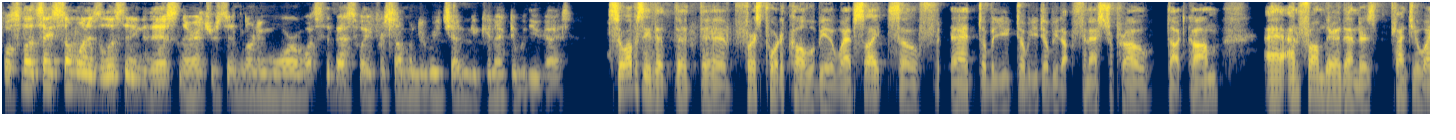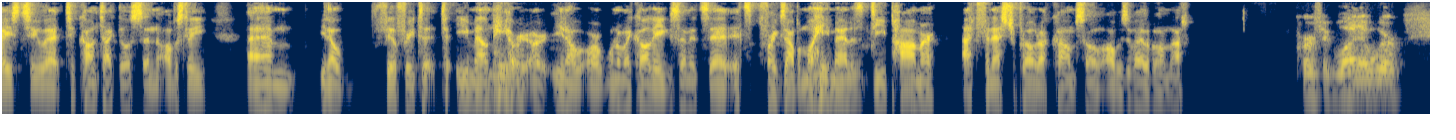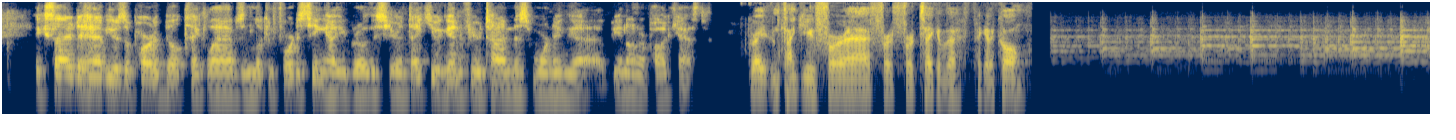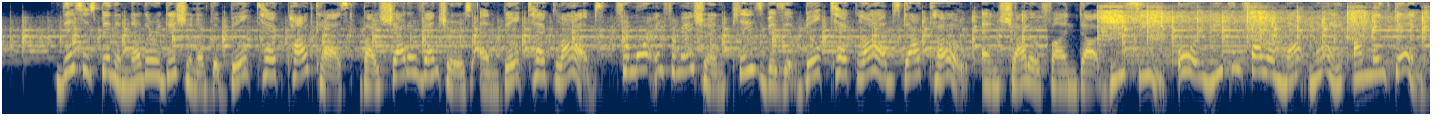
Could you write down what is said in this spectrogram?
Well, so let's say someone is listening to this and they're interested in learning more. What's the best way for someone to reach out and get connected with you guys? So obviously the, the, the first port of call will be the website, so uh, www.fenestrapro.com. Uh, and from there, then there's plenty of ways to uh, to contact us, and obviously, um, you know, feel free to, to email me or, or you know or one of my colleagues. And it's uh, it's for example, my email is dpalmer at fenestrapro.com. so always available on that. Perfect. Well, I know we're excited to have you as a part of Built Tech Labs and looking forward to seeing how you grow this year. And thank you again for your time this morning uh, being on our podcast. Great, and thank you for uh, for for taking the taking the call. This has been another edition of the Built Tech Podcast by Shadow Ventures and Built Tech Labs. For more information, please visit builttechlabs.co and shadowfund.vc, or you can follow Matt Knight on LinkedIn.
